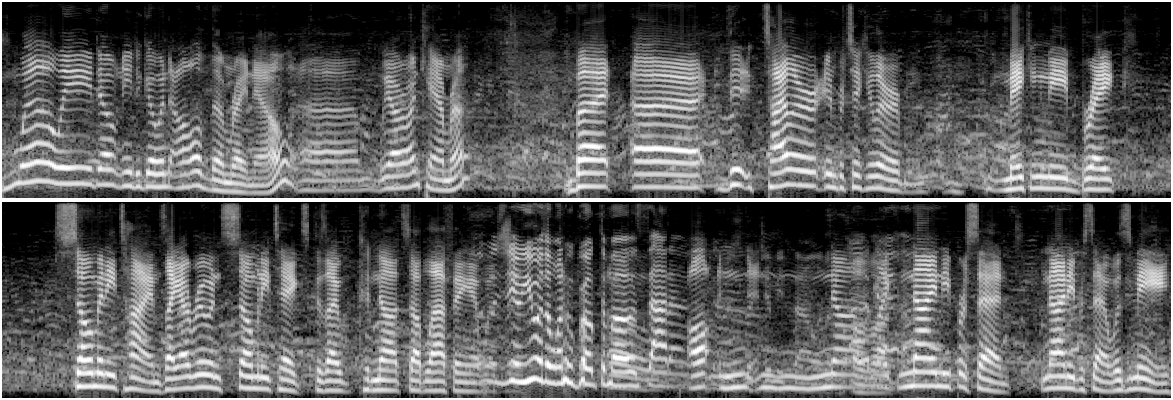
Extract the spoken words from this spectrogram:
Well, we don't need to go into all of them right now. Um, we are on camera. But uh, the, Tyler, in particular, making me break so many times. Like, I ruined so many takes because I could not stop laughing. It It was was you. You were the one who broke the most out of. all, n- n- no, Oh, like 90%. 90% was me.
